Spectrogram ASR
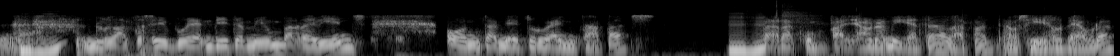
Uh -huh. Nosaltres hi podem dir també un bar de vins on també trobem tapes Uh -huh. per acompanyar una miqueta l'àpat, o sigui, el beure.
